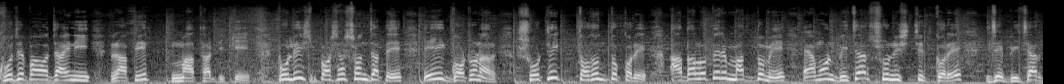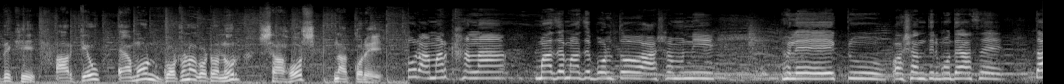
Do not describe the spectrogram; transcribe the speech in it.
খুঁজে পাওয়া যায়নি রাফির মাথাটিকে। পুলিশ প্রশাসন যাতে এই ঘটনার সঠিক তদন্ত করে আদালতের মাধ্যমে এমন বিচার সুনিশ্চিত করে যে বিচার দেখে আর কেউ এমন ঘটনা ঘটানোর সাহস না করে। ওর আমার খালা মাঝে মাঝে বলতো, আসামনি হলে একটু অশান্তির মধ্যে আছে। তা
